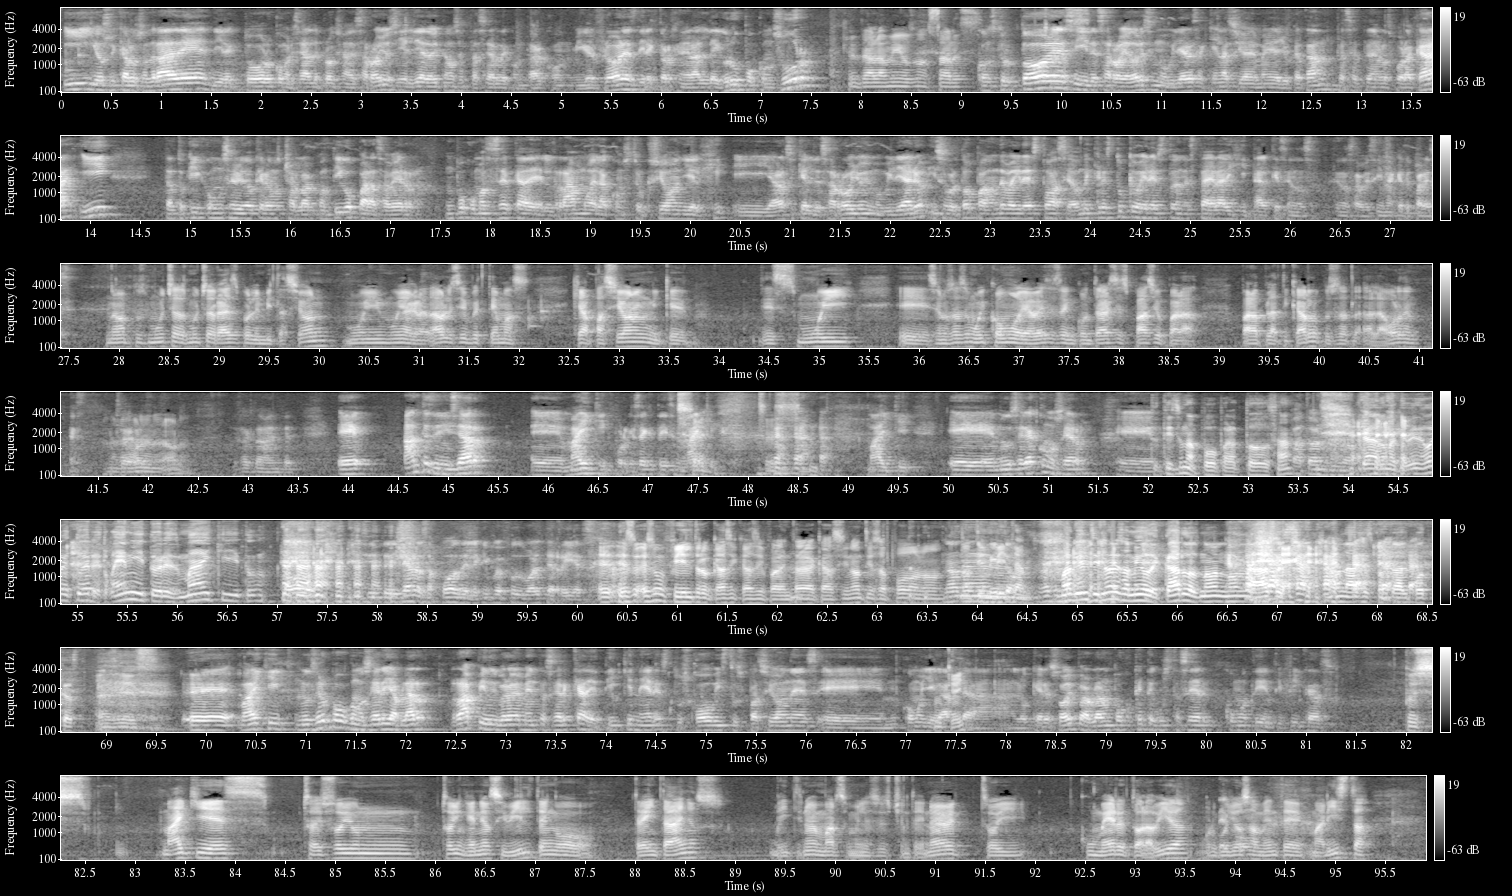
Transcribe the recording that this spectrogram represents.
Y yo soy Carlos Andrade, director comercial de Próxima Desarrollos y el día de hoy tenemos el placer de contar con Miguel Flores, director general de Grupo Consur. ¿Qué tal amigos? Buenas tardes. Constructores y desarrolladores inmobiliarios aquí en la ciudad de Mérida, Yucatán. Un placer tenerlos por acá y tanto aquí como un servidor queremos charlar contigo para saber un poco más acerca del ramo de la construcción y, el, y ahora sí que el desarrollo inmobiliario y sobre todo para dónde va a ir esto, hacia dónde crees tú que va a ir esto en esta era digital que se nos, se nos avecina, ¿qué te parece? No, pues muchas, muchas gracias por la invitación. Muy, muy agradable. Siempre temas que apasionan y que es muy, eh, se nos hace muy cómodo y a veces encontrar ese espacio para, para platicarlo, pues a, la orden. A la orden, a la orden. Exactamente. Eh, antes de iniciar, eh, Mikey, porque sé que te dicen Mikey. Sí, sí, Mikey. Eh, me gustaría conocer. Eh, tú te hice un apodo para todos, ¿ah? Para todo el mundo. Cada uno que viene, oye, tú eres Renny, tú eres Mikey, tú. si te dijeran los apodos del equipo de fútbol, te ríes. Es, es, un filtro casi, casi para entrar acá. Si no tienes apodo, no, no, no te invitan. Más bien, si no eres amigo de Carlos, no, no la haces. No la haces para el podcast. Así es. Eh, Mikey, me gustaría un poco conocer y hablar rápido y brevemente acerca de ti, quién eres, tus hobbies, tus pasiones, eh, cómo llegaste a lo que eres hoy, para hablar un poco qué te gusta hacer, cómo te identificas. Pues Mikey es, soy, soy un, soy ingeniero civil, tengo 30 años, 29 de marzo de 1989, soy cumero de toda la vida, orgullosamente marista,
